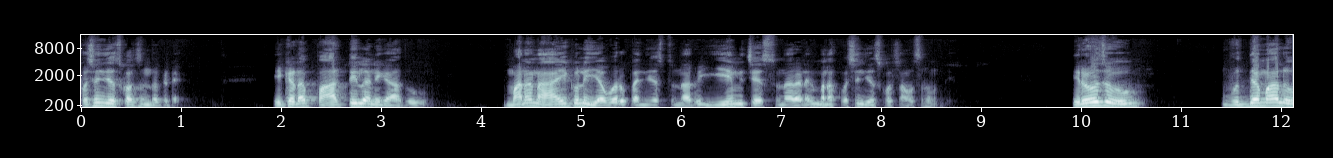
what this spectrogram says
క్వశ్చన్ చేసుకోవాల్సింది ఒకటే. ఇక్కడ పార్టీలని కాదు మన నాయకులు ఎవరు పనిచేస్తున్నారు ఏమి చేస్తున్నారు అనేది మనం క్వశ్చన్ చేసుకోవాల్సిన అవసరం ఉంది. ఈరోజు ఉద్యమాలు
